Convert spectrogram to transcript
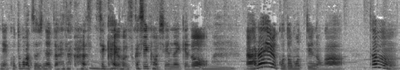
言葉が通じないとあれだから、うん。世界は難しいかもしれないけど、うん。あらゆる子供っていうのが多分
